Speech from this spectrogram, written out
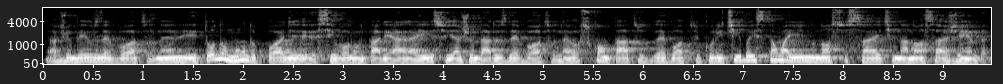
Eu ajudei os devotos, né? E todo mundo pode se voluntariar a isso e ajudar os devotos, né? Os contatos dos devotos de Curitiba estão aí no nosso site, na nossa agenda.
